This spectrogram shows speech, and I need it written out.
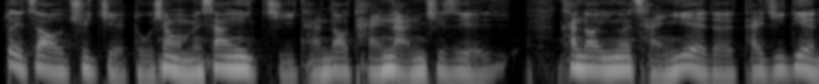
对照去解读，像我们上一集谈到台南，其实也看到因为产业的台积电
